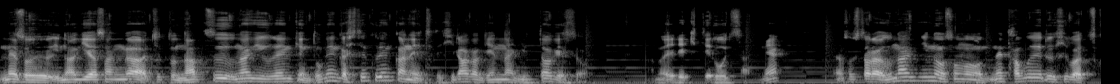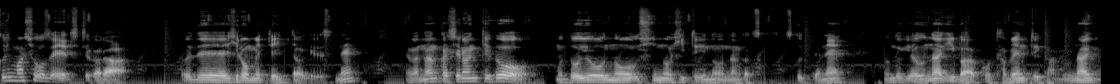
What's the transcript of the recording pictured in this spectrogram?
ね、そういううなぎ屋さんが、ちょっと夏うなぎ売れんけん、どげんかしてくれんかねって平賀源内に言ったわけですよ。あの、エレキテルおじさんにね。そしたら、うなぎのそのね、食べる日は作りましょうぜって言ってから、それで広めていったわけですね。だからなんか知らんけど、もう土曜の牛の日というのをなんか作ってね、その時はうなぎばこう食べんといかん。うなう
